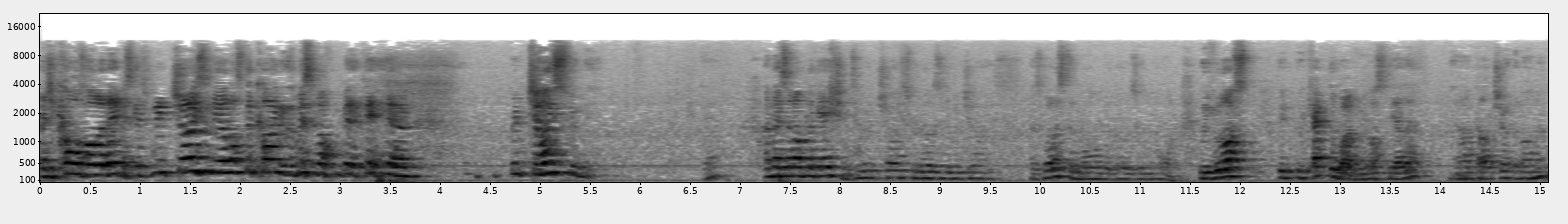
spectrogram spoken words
and she calls all her neighbours and goes, Rejoice with me, I lost the coin. It was missing off a bit of kit, you know. Rejoice with me. And there's an obligation to rejoice with those who rejoice, as well as to mourn with those who mourn. We've lost, we, we kept the one, we lost the other in our culture at the moment.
